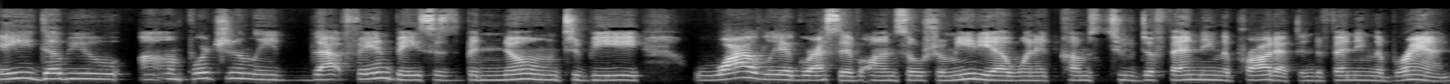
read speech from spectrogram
AEW, uh, unfortunately, that fan base has been known to be wildly aggressive on social media when it comes to defending the product and defending the brand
